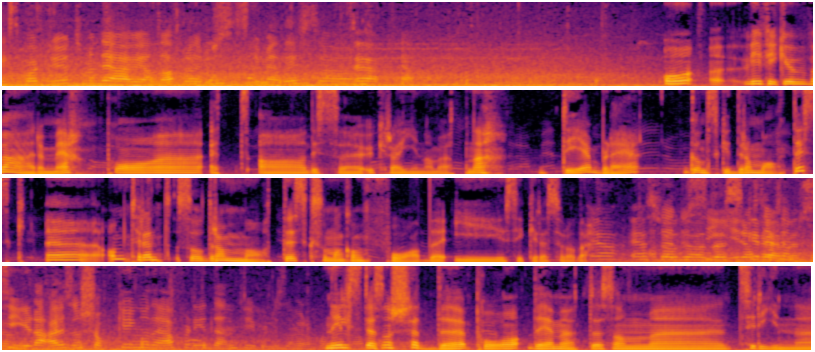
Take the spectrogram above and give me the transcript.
eksport ut, men det er jo igjen da fra russiske medier, så ja. Og eh, vi fikk jo være med på et av disse Ukraina-møtene. Det ble ganske dramatisk. Eh, omtrent så dramatisk som man kan få det i Sikkerhetsrådet. Ja, jeg så det du sier, og for sier det er liksom shocking, og det er fordi den type liksom Nils, det som skjedde på det møtet som eh, Trine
